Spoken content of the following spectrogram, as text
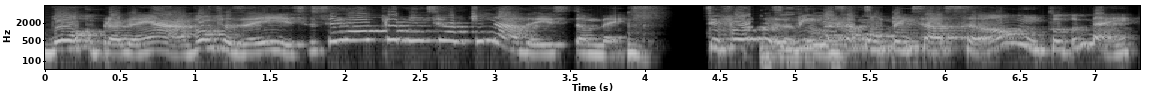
louco para ganhar? Vamos fazer isso? Senão, pra mim, não serve de nada isso também. Se for vir com essa compensação, tudo bem.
